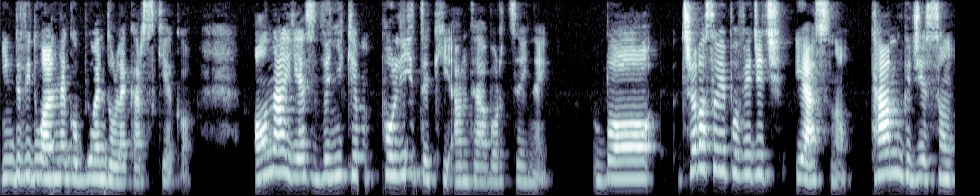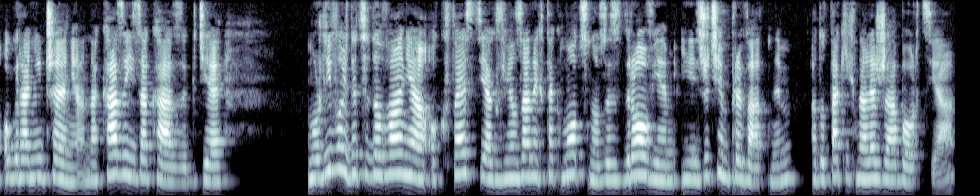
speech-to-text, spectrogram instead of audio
indywidualnego błędu lekarskiego. Ona jest wynikiem polityki antyaborcyjnej, bo trzeba sobie powiedzieć jasno, tam gdzie są ograniczenia, nakazy i zakazy, gdzie Możliwość decydowania o kwestiach związanych tak mocno ze zdrowiem i życiem prywatnym, a do takich należy aborcja,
